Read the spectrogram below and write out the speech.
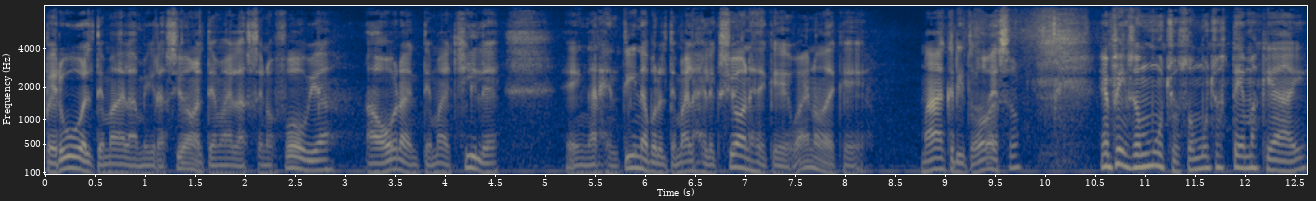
Perú, el tema de la migración, el tema de la xenofobia, ahora el tema de Chile, en Argentina por el tema de las elecciones, de que, bueno, de que Macri y todo eso. En fin, son muchos, son muchos temas que hay.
